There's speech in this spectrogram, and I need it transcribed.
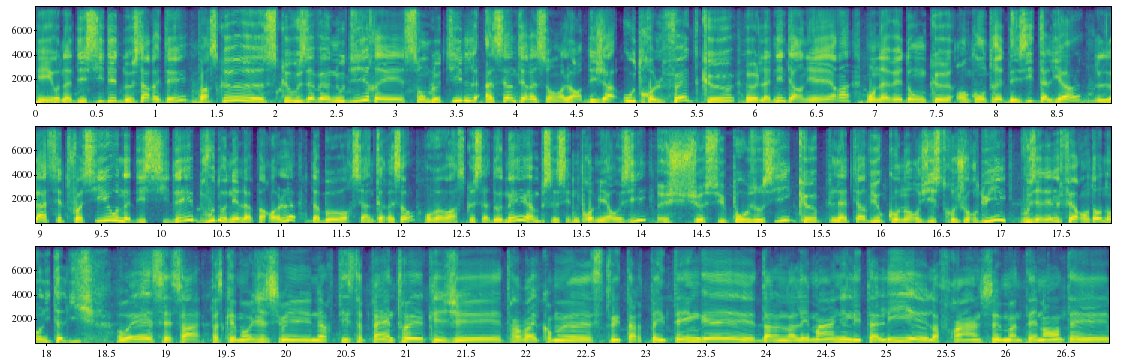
Et on a décidé de s'arrêter parce que ce que vous avez à nous dire est, semble-t-il, assez intéressant. Alors déjà, outre le fait que euh, l'année dernière, on avait donc euh, rencontré des Italiens, là cette fois-ci, on a décidé de vous donner la parole. D'abord, c'est intéressant, on va voir ce que ça donnait, hein, parce que c'est une première aussi. Je suppose aussi que l'interview qu'on enregistre aujourd'hui, vous allez le faire entendre en Italie. Oui, c'est ça, parce que moi je suis un artiste peintre, que je travaille comme street art painting dans l'Allemagne, l'Italie, la France maintenant, et,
